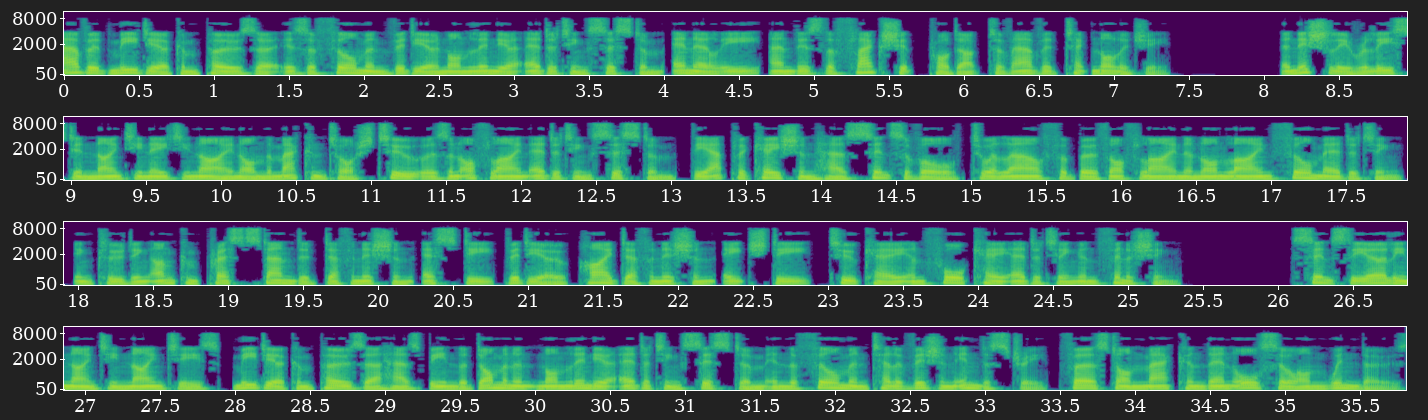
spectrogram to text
Avid Media Composer is a film and video nonlinear editing system and is the flagship product of Avid Technology. Initially released in 1989 on the Macintosh II as an offline editing system, the application has since evolved to allow for both offline and online film editing, including uncompressed standard definition (SD) video, high definition (HD), 2K and 4K editing and finishing. Since the early 1990s, Media Composer has been the dominant nonlinear editing system in the film and television industry, first on Mac and then also on Windows.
